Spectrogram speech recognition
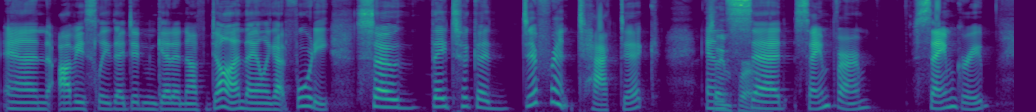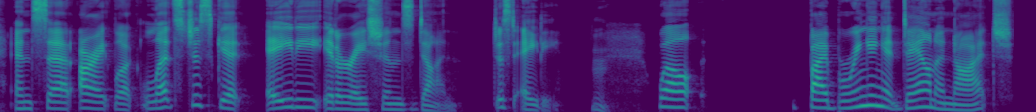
and obviously they didn't get enough done. They only got forty, so they took a different tactic and Same said, same firm, same group, and said, all right, look, let's just get eighty iterations done, just eighty. Hmm. Well, by bringing it down a notch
